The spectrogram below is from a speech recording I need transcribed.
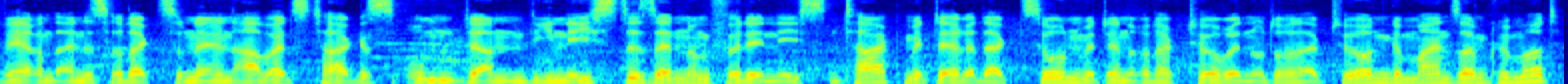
während eines redaktionellen Arbeitstages um dann die nächste Sendung für den nächsten Tag mit der Redaktion, mit den Redakteurinnen und Redakteuren gemeinsam kümmert.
